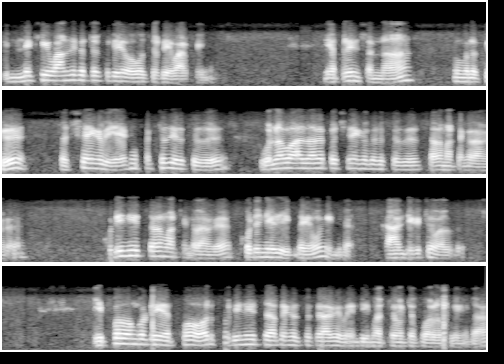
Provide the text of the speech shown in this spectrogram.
இன்னைக்கு வாழ்ந்துகிட்டு இருக்கக்கூடிய ஒவ்வொருத்தருடைய வாழ்க்கையும். எப்படின்னு சொன்னா உங்களுக்கு பிரச்சனைகள் ஏகப்பட்டது இருக்குது. உணவாதார பிரச்சனைகள் இருக்குது. தர மாட்டேங்கிறாங்க குடிநீர் தர மாட்டேங்கிறாங்க. குடிநீர் இல்லையும் இல்லை. காஞ்சிக்கிட்டு வருது. இப்போ உங்களுடைய போர் குடிநீர் தரங்கிறதுக்காக வேண்டி மற்றவங்கிட்ட போட போறீங்களா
